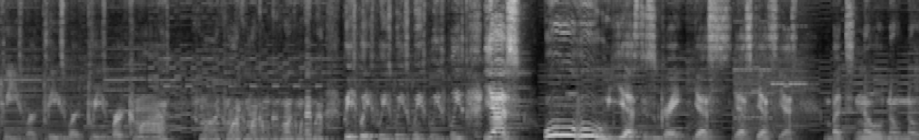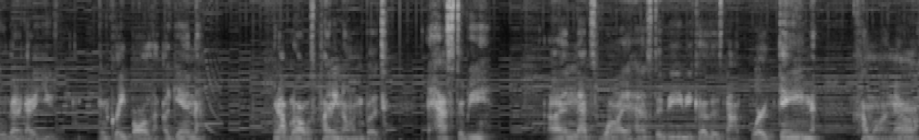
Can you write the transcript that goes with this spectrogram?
Please work, please work, please work. Come on. Come on, come on, come on, come on, come on, come on, come on. Please, please, please, please, please, please, please. Yes! Woohoo! Yes, this is great. Yes, yes, yes, yes. But no, no, no, that I gotta use great ball again. Not what I was planning on, but it has to be. And that's why it has to be, because it's not working. Come on now.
